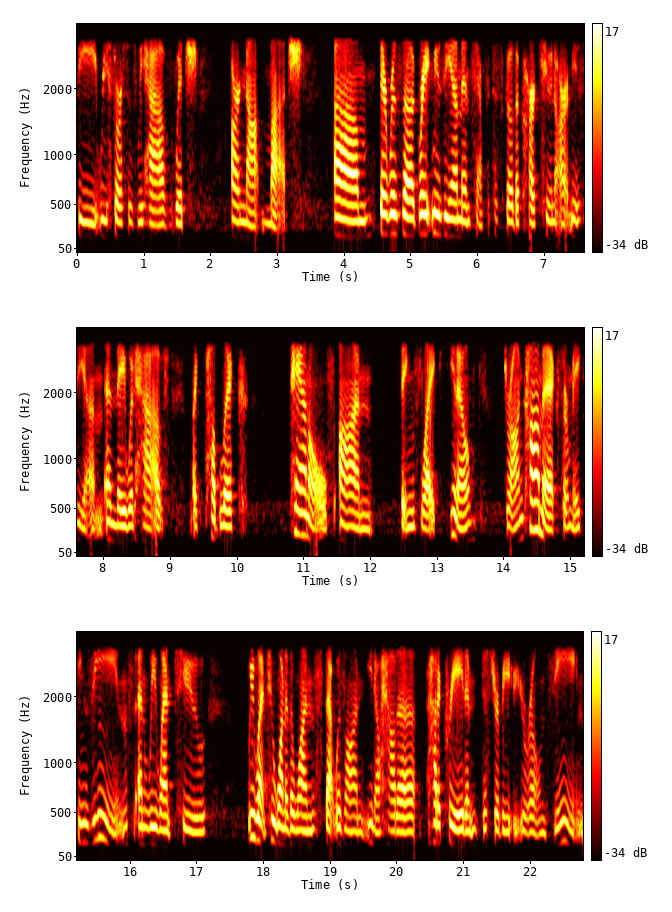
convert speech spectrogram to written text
the resources we have, which are not much. Um, there was a great museum in San Francisco, the Cartoon Art Museum, and they would have like public panels on things like, you know, drawing comics or making zines and we went to we went to one of the ones that was on you know how to how to create and distribute your own zine.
